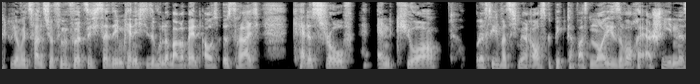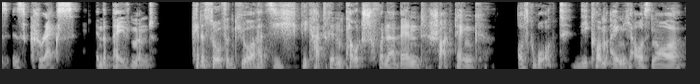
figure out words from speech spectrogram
Ich glaube, 20.45 Uhr. Seitdem kenne ich diese wunderbare Band aus Österreich. Catastrophe and Cure. Und das Lied, was ich mir rausgepickt habe, was neu diese Woche erschienen ist, ist Cracks in the Pavement. Catastrophe and Cure hat sich die Katrin Pouch von der Band Shark Tank ausgeborgt. Die kommen eigentlich aus einer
